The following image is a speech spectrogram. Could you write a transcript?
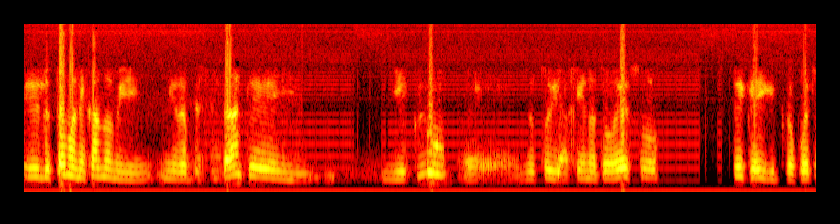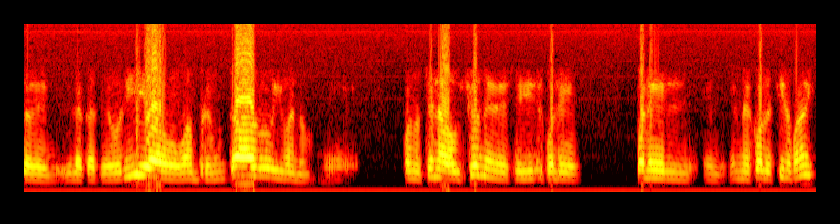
lo está manejando mi, mi representante y, y el club. Yo estoy ajeno a todo eso sé que hay propuestas de, la categoría o han preguntado y bueno, eh, cuando estén las opciones de decidir cuál es cuál es el, mejor destino para mí.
